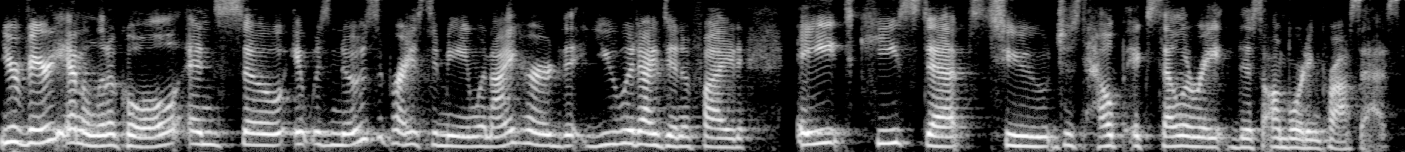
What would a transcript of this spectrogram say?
you're very analytical. And so it was no surprise to me when I heard that you had identified eight key steps to just help accelerate this onboarding process.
